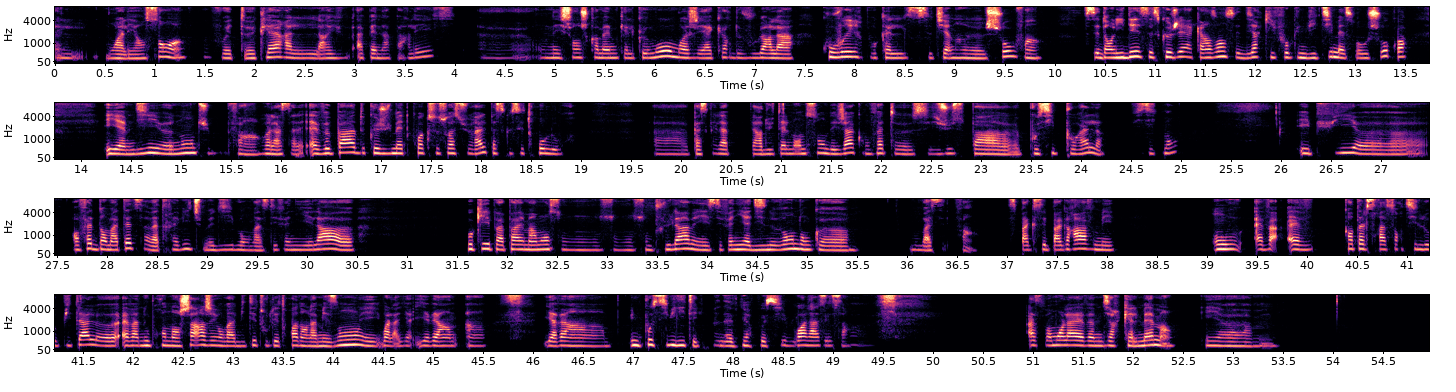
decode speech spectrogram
Euh, elle, bon, elle est en sang, il hein. faut être clair, elle arrive à peine à parler. Euh, on échange quand même quelques mots. Moi, j'ai à cœur de vouloir la couvrir pour qu'elle se tienne euh, chaud. Enfin, c'est dans l'idée, c'est ce que j'ai à 15 ans, c'est de dire qu'il faut qu'une victime, soit au chaud, quoi. Et elle me dit, non, tu... Enfin, voilà, elle veut pas que je lui mette quoi que ce soit sur elle parce que c'est trop lourd. Euh, parce qu'elle a perdu tellement de sang déjà qu'en fait, euh, c'est juste pas euh, possible pour elle physiquement. Et puis, en fait, dans ma tête, ça va très vite. Je me dis, bon, bah, Stéphanie est là. ok, papa et maman sont, sont, plus là, mais Stéphanie a 19 ans, donc, bon, bah, c'est, enfin, c'est pas que c'est pas grave, mais on, elle va, quand elle sera sortie de l'hôpital, elle va nous prendre en charge et on va habiter toutes les trois dans la maison. Et voilà, il y, avait un il y avait une possibilité. Un avenir possible. Voilà, c'est ça. À ce moment-là, elle va me dire qu'elle m'aime. Et, euh,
